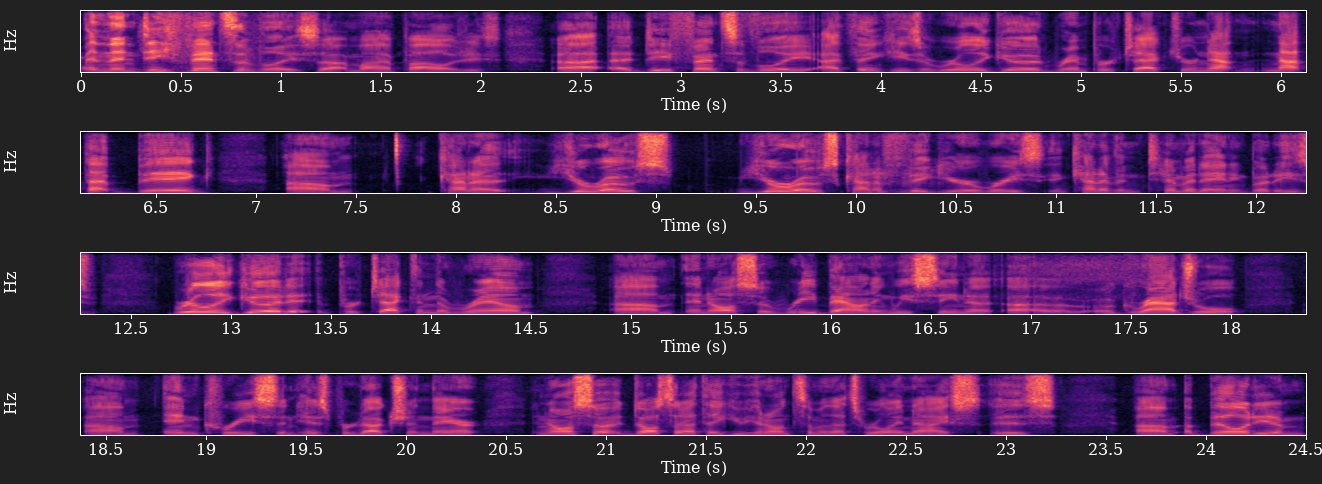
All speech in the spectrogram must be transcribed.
and then defensively, so my apologies. Uh, uh, defensively, I think he's a really good rim protector. Not not that big, um, kind of Uros Uros kind of figure where he's kind of intimidating, but he's really good at protecting the rim um, and also rebounding. We've seen a, a, a gradual um, increase in his production there, and also Dawson. I think you hit on something that's really nice. His um, ability to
